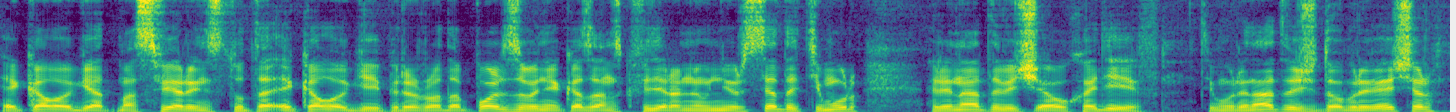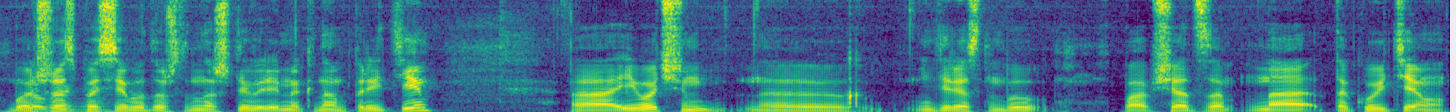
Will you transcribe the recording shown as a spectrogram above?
экологии атмосферы Института экологии и природопользования Казанского федерального университета Тимур Ринатович Аухадеев. Тимур Ринатович, добрый вечер. Большое добрый спасибо, то, что нашли время к нам прийти. А, и очень э, интересно было пообщаться на такую тему.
